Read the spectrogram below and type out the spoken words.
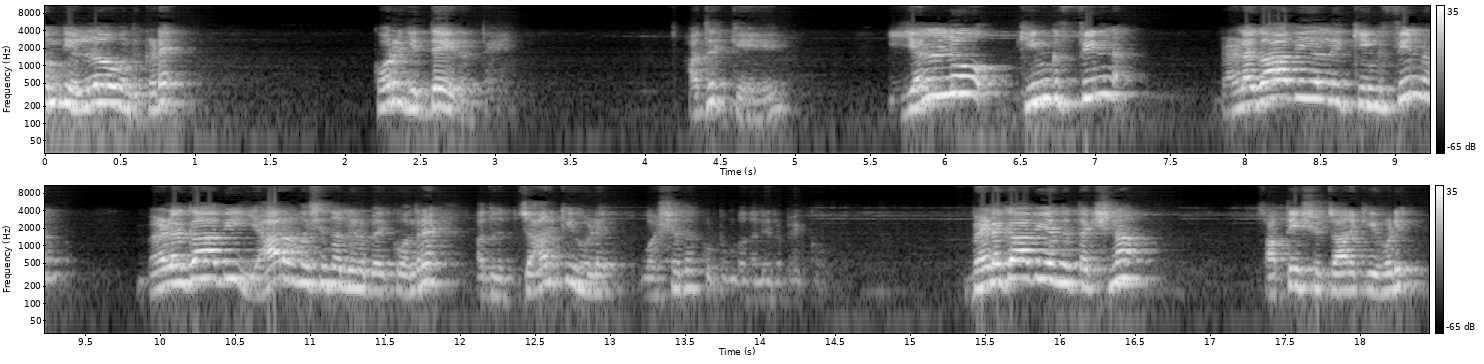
ಒಂದು ಎಲ್ಲೋ ಒಂದು ಕಡೆ ಕೊರಗಿದ್ದೇ ಇರುತ್ತೆ. ಅದಕ್ಕೆ ಎಲ್ಲೂ ಕಿಂಗ್ ಫಿನ್, ಬೆಳಗಾವಿಯಲ್ಲಿ ಕಿಂಗ್ ಫಿನ್, ಬೆಳಗಾವಿ ಯಾರ ವಶದಲ್ಲಿರಬೇಕು ಅಂದರೆ ಅದು ಜಾರಕಿಹೊಳಿ ವಶದ ಕುಟುಂಬದಲ್ಲಿರಬೇಕು. ಬೆಳಗಾವಿ ಅಂದ ತಕ್ಷಣ ಸತೀಶ್ ಜಾರಕಿಹೊಳಿ,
